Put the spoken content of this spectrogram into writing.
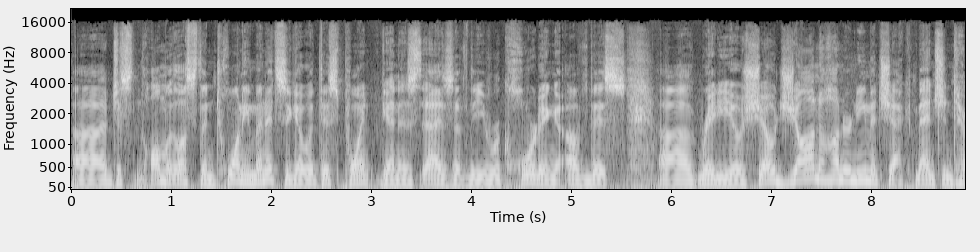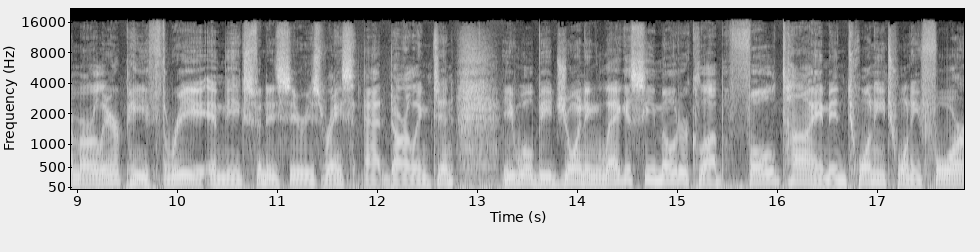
uh, just almost less than 20 minutes ago at this point. Again, as as of the recording of this uh, radio show, John Hunter Nemechek mentioned him earlier. P3 in the Xfinity Series race at Darlington. He will be joining Legacy Motor Club full time in 2024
